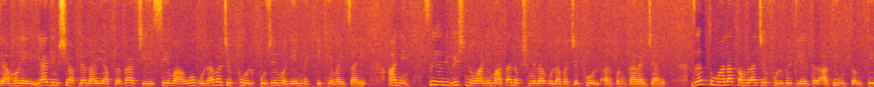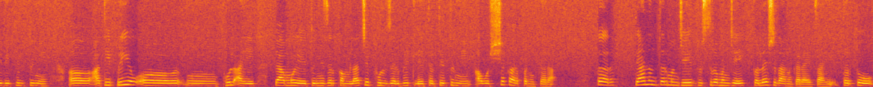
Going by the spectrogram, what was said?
त्यामुळे या दिवशी आपल्याला या प्रकारची सेवा व गुलाबाचे फूल पूजेमध्ये नक्की ठेवायचं आहे. आणि श्रीहरी विष्णू आणि माता लक्ष्मीला गुलाबाचे फूल अर्पण करायचे आहे. जर तुम्हाला कमळाचे फूल भेटले तर अतिउत्तम ते देखील तुम्ही अतिप्रिय फूल आहे. त्यामुळे तुम्ही जर कमळाचे फूल जर भेटले तर ते तुम्ही आवश्यक अर्पण करा. तर त्यानंतर म्हणजे दुसरं म्हणजे कलश दान करायचा आहे. तर तो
